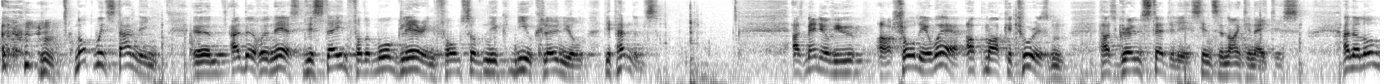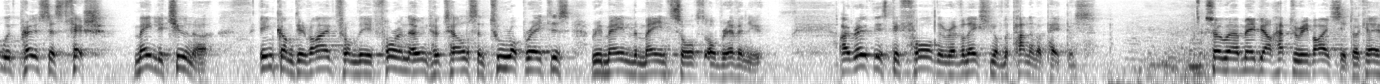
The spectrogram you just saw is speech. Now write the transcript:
Notwithstanding um, Albert René's disdain for the more glaring forms of neo-colonial dependence, as many of you are surely aware, upmarket tourism has grown steadily since the 1980s. And along with processed fish, mainly tuna, income derived from the foreign owned hotels and tour operators remain the main source of revenue. I wrote this before the revelation of the Panama Papers. So uh, maybe I'll have to revise it, okay,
